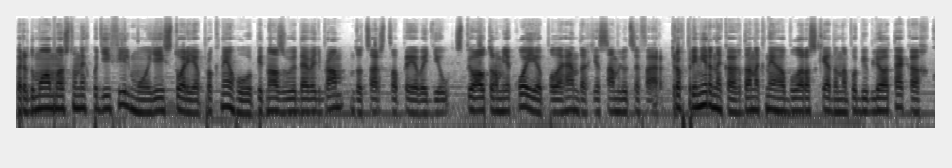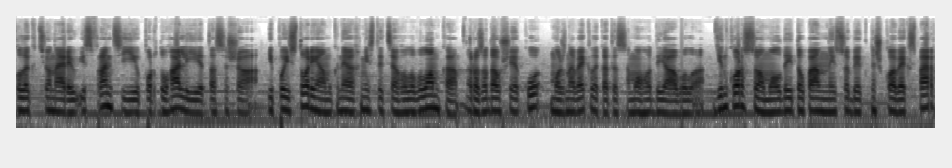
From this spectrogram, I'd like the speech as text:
Передумовами основних подій фільму є історія про книгу під назвою Дев'ять брам до царства привидів, співавтором якої по легендах є сам Люцифер. В трьох примірниках дана книга була розкидана по бібліотеках колекціонерів із Франції, Португалії та США. І по історіям в книгах міститься головоломка, розгадавши яку можна викликати самого диявола. Дін Корсо, молодий та впевнений собі книжковий експерт,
